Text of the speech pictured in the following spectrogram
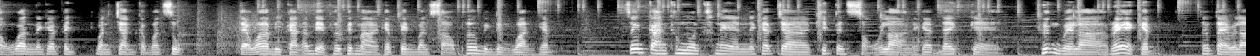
2 วันนะครับ เป็นวันจันทร์กับวันศุกร์ แต่ว่ามีการอัปเดตเพิ่มขึ้นมาครับ เป็นวันเสาร์เพิ่มอีก 1 วันครับ ซึ่งการคำนวณคะแนนนะครับจะคิดเป็น 2 เวลานะครับ ได้แก่ครึ่งเวลาแรกครับ ตั้งแต่เวลา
